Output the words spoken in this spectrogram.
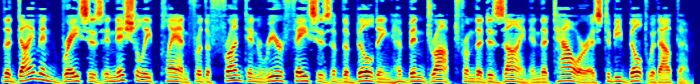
The diamond braces initially planned for the front and rear faces of the building have been dropped from the design and the tower is to be built without them.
